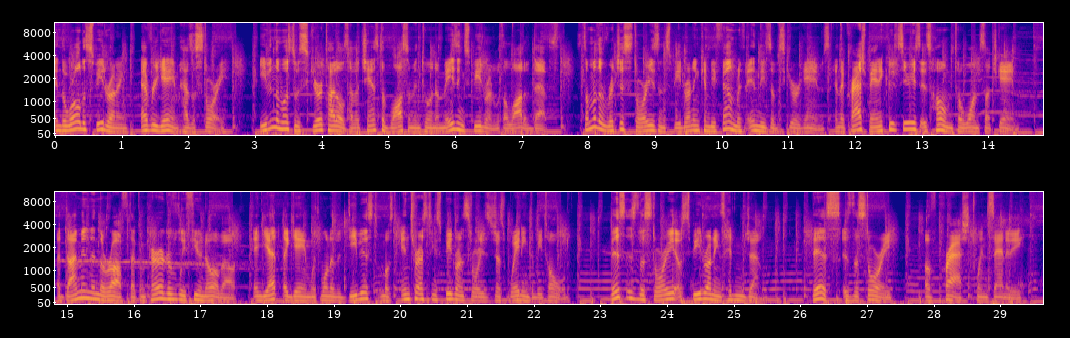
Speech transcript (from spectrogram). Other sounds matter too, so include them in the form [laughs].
In the world of speedrunning, every game has a story. Even the most obscure titles have a chance to blossom into an amazing speedrun with a lot of depth. Some of the richest stories in speedrunning can be found within these obscure games, and the Crash Bandicoot series is home to one such game. A diamond in the rough that comparatively few know about, and yet a game with one of the deepest, most interesting speedrun stories just waiting to be told. This is the story of speedrunning's hidden gem. This is the story of Crash Twinsanity.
